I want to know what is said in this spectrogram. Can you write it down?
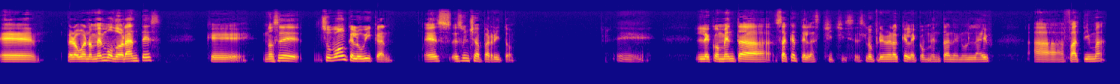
Eh, pero bueno, Memo Dorantes, que no sé, supongo que lo ubican. Es, es un chaparrito. Eh, le comenta, sácate las chichis, es lo primero que le comentan en un live a Fátima.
